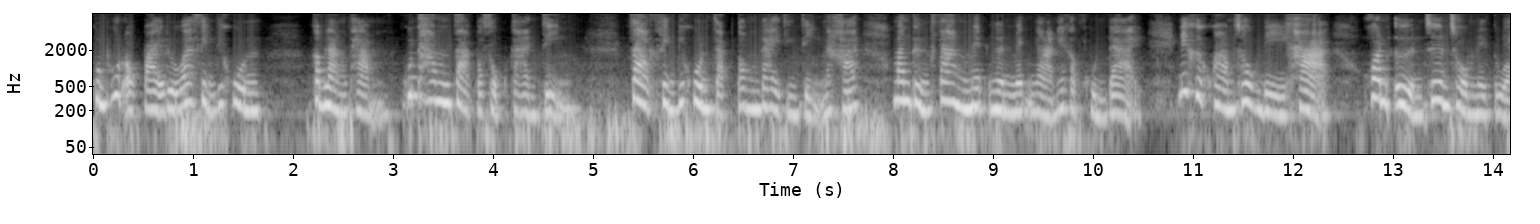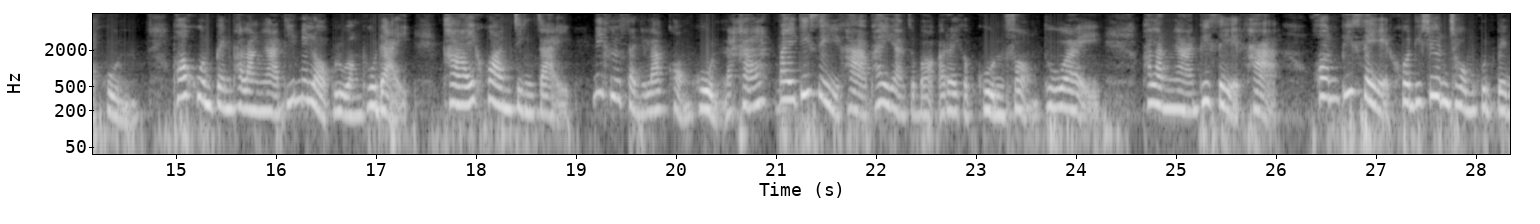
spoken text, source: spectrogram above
คุณพูดออกไปหรือว่าสิ่งที่คุณ กำลังทำคุณทำจากประสบการณ์จริง จากสิ่งที่คุณจับต้องได้จริง ๆนะคะ มันถึงสร้างเม็ดเงินเม็ดงานให้กับคุณได้ นี่คือความโชคดีค่ะ คนอื่นชื่นชมในตัวคุณ เพราะคุณเป็นพลังงานที่ไม่หลอกลวงผู้ใดขายความจริงใจ นี่คือสัญลักษณ์ของคุณนะคะใบที่ 4 ค่ะไพ่อยากจะบอกอะไรกับคุณสองถ้วย พลังงานพิเศษค่ะ คนพิเศษ คนที่ชื่นชมคุณเป็น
